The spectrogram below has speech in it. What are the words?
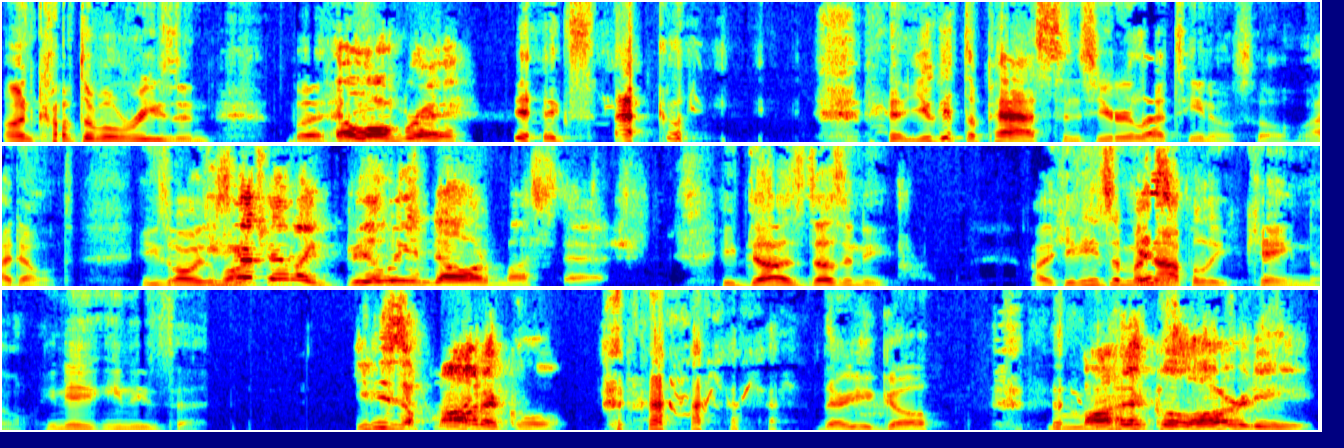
uncomfortable reason. But El Hombre. Yeah, exactly. you get the pass since you're Latino, so I don't. He's always He's got that like billion dollar mustache. he does, doesn't he? Uh, he needs a monopoly cane, though. He need, he needs that. He needs a monocle. There you go. Monocle Artie.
